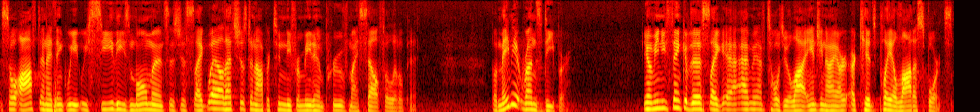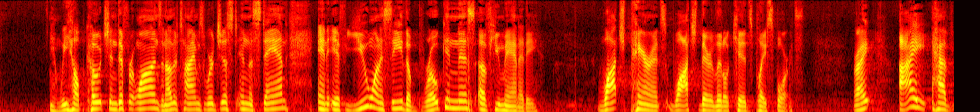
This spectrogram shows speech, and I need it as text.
So often, I think we, we see these moments as just like, well, that's just an opportunity for me to improve myself a little bit but maybe it runs deeper. You know, I mean, you think of this like, I mean, I've told you a lot. Angie and I, our, our kids play a lot of sports. And we help coach in different ones, and other times we're just in the stand. And if you want to see the brokenness of humanity, watch parents watch their little kids play sports, right? I have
